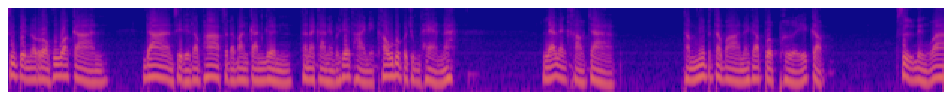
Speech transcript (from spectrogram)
ซึ่งเป็นรองผู้ว่าการ ด้านเสถียรภาพสถาบันการเงิน ธนาคารแห่งประเทศไทยเนี่ยเข้าร่วมประชุมแทนนะ และแหล่งข่าวจากทำเนียบรัฐบาลนะครับเปิดเผยกับสื่อหนึ่งว่า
